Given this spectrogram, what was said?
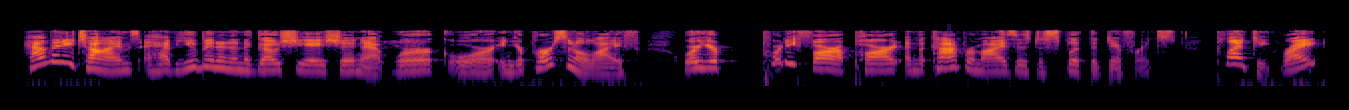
How many times have you been in a negotiation at work or in your personal life where you're pretty far apart and the compromise is to split the difference? Plenty, right?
